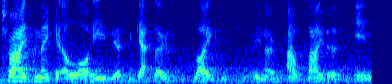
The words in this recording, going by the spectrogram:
tried to make it a lot easier to get those like, you know, outsiders in.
